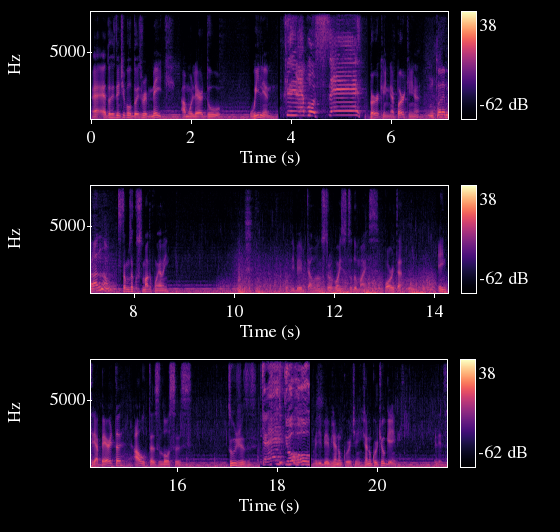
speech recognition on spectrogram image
É, é do Resident Evil 2 Remake. A mulher do William Quem é você? Birkin. É Birkin, né? Não tô lembrado, não. Estamos acostumados com ela, hein? Mini Baby, tá rolando os trovões e tudo mais. Porta entreaberta, altas louças sujas. Mini Baby já não curte, hein? Já não curtiu o game. Beleza.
